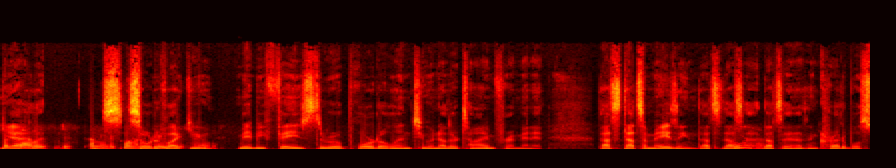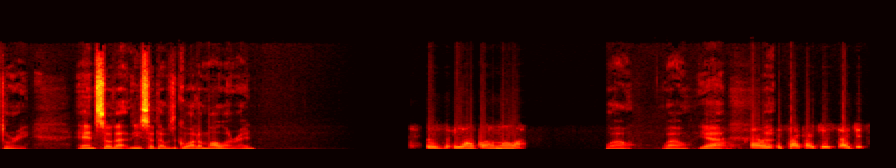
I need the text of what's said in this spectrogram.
But Yeah, that was just. I mean, it's sort of like you things. maybe phased through a portal into another time for a minute. That's that's amazing. That's that's Yeah. that's, a, that's an incredible story. And so that you said that was Guatemala, right? It was yeah, Guatemala. Wow, wow, yeah. I, Uh, it's like I just, I just,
